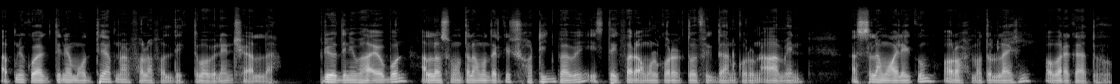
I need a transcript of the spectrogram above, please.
আপনি কয়েকদিনের মধ্যে আপনার ফলাফল দেখতে পাবেন ইনশাআল্লাহ। প্রিয় দিনী ভাই ও বোন, আল্লাহ সুমতাল আমাদেরকে সঠিকভাবে ইস্তেকফার আমল করার তৌফিক দান করুন। আমিন। আসসালামু আলাইকুম আ রহমতুল্লাহি ওবরাকাতুহু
